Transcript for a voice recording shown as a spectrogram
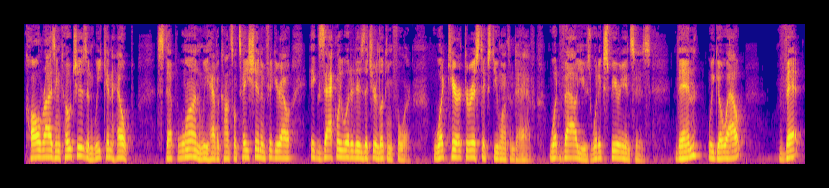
call Rising Coaches and we can help. Step one, we have a consultation and figure out exactly what it is that you're looking for. What characteristics do you want them to have? What values? What experiences? Then we go out, vet,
